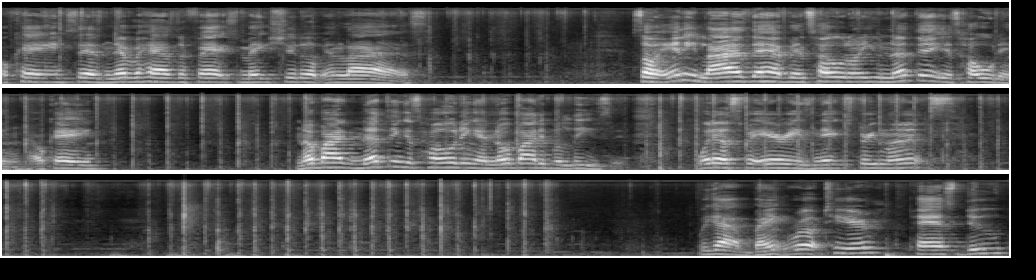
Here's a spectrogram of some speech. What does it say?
Okay, says never has the facts, make shit up and lies. So any lies that have been told on you, nothing is holding, okay? Nobody, nothing is holding and nobody believes it. What else for Aries next three months? We got bankrupt here, past due.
